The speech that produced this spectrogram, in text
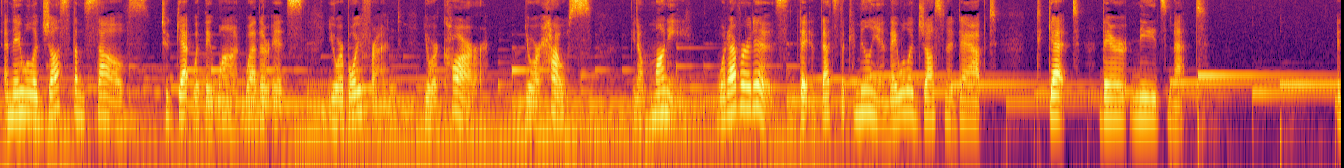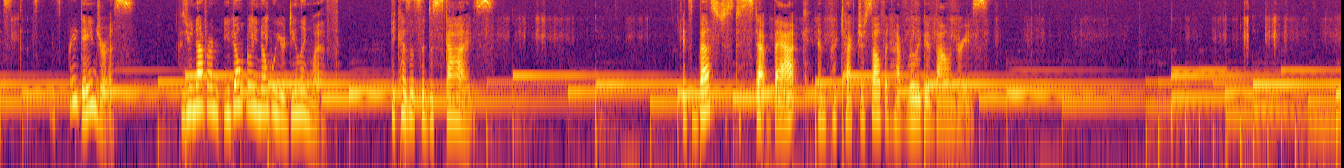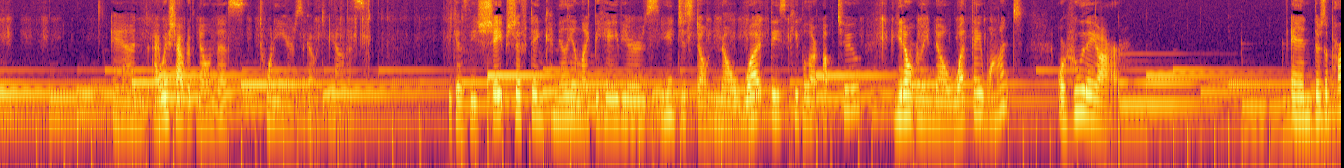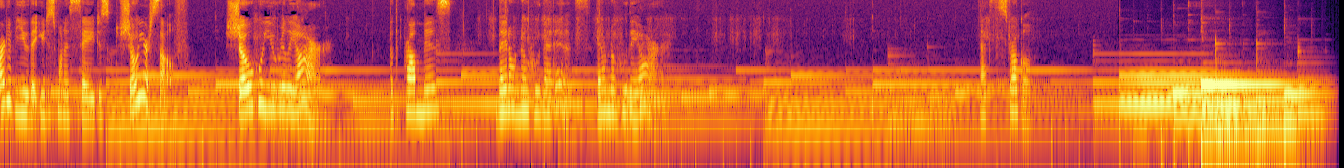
And they will adjust themselves to get what they want, whether it's your boyfriend, your car, your house, you know, money, whatever it is. They, that's the chameleon. They will adjust and adapt to get their needs met it's it's pretty dangerous because you never you don't really know who you're dealing with because it's a disguise. It's best just to step back and protect yourself and have really good boundaries. And I wish I would have known this 20 years ago, to be honest because these shape shifting chameleon like behaviors, you just don't know what these people are up to. You don't really know what they want or who they are. And there's a part of you that you just want to say, just show yourself, show who you really are. But the problem is, they don't know who that is, they don't know who they are. That's the struggle.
